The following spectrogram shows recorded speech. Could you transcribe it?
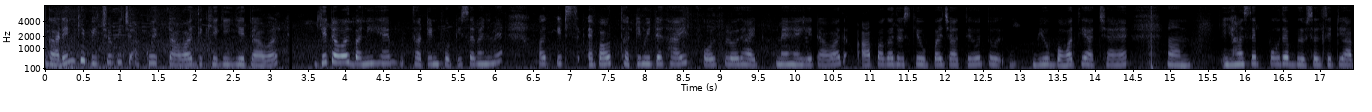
गार्डन के बीचों बीच आपको एक टावर दिखेगी, ये टावर। ये टावर बनी है 1347 में और it's about 30 metre height four floor height में है ये टावर। आप अगर इसके ऊपर जाते हो तो व्यू बहुत ही अच्छा है। यहाँ से पूरे ब्रुसल सिटी आप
